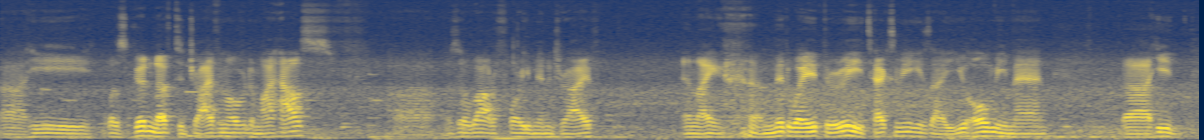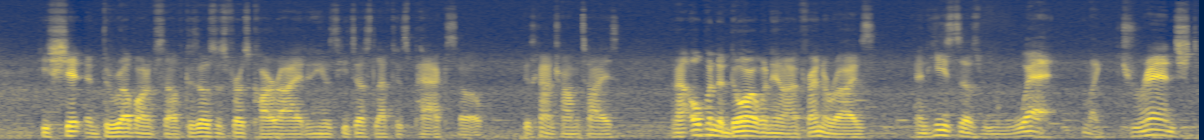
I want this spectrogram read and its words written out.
uh, he was good enough to drive him over to my house. Uh, it was about a 40 minute drive. And like midway through he texts me. He's like you owe me man. Uh, he he shit and threw up on himself because it was his first car ride and he was he just left his pack so he was kind of traumatized. And I opened the door when my friend arrives and he's just wet like drenched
